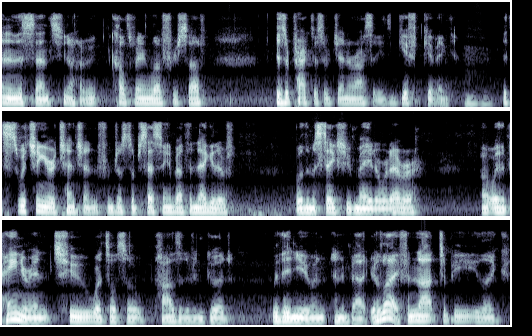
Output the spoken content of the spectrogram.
and in this sense, you know, having cultivating love for yourself, is a practice of generosity. It's gift giving. Mm-hmm. It's switching your attention from just obsessing about the negative or the mistakes you've made or whatever, uh, or the pain you're in, to what's also positive and good within you and, and about your life, and not to be like,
